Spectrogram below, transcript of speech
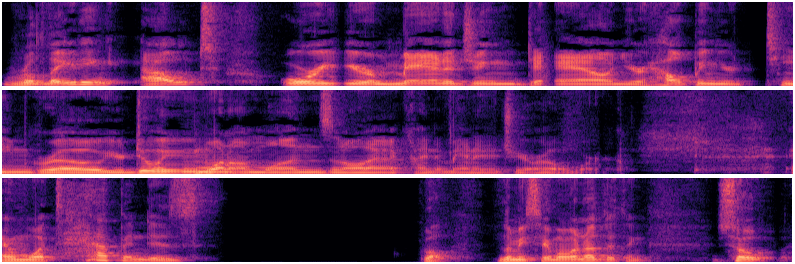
relating out or you're managing down. You're helping your team grow. You're doing one on ones and all that kind of managerial work. And what's happened is well, let me say one other thing. So,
